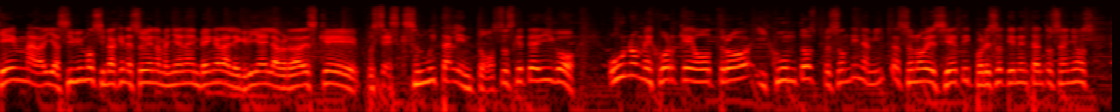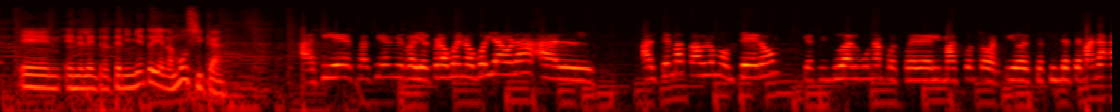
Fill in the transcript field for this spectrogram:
Qué maravilla. Sí vimos imágenes hoy en la mañana en Venga la Alegría y la verdad es que, pues es que son muy talentosos. ¿Qué te digo? Uno mejor que otro y juntos, pues son dinamitas, son OV7 y por eso tienen tantos años en, el entretenimiento y en la música. Así es, así es, mi Roger. Pero bueno, voy ahora al, al tema Pablo Montero, que sin duda alguna pues fue el más controvertido de este fin de semana.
